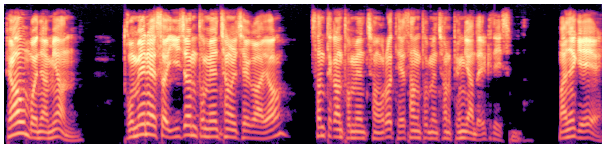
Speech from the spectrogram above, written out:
병합은 뭐냐면 도면에서 이전 도면청을 제거하여 선택한 도면청으로 대상 도면청으로 변경한다. 이렇게 되어 있습니다. 만약에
